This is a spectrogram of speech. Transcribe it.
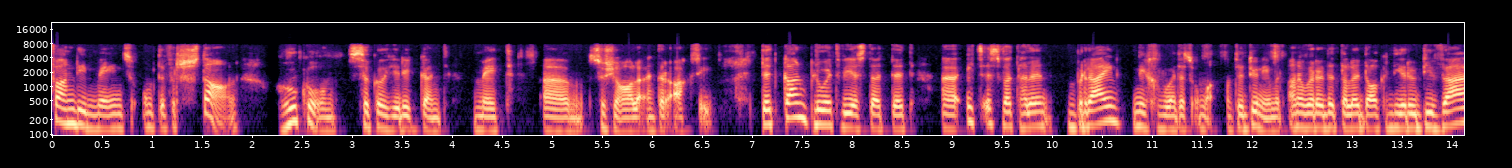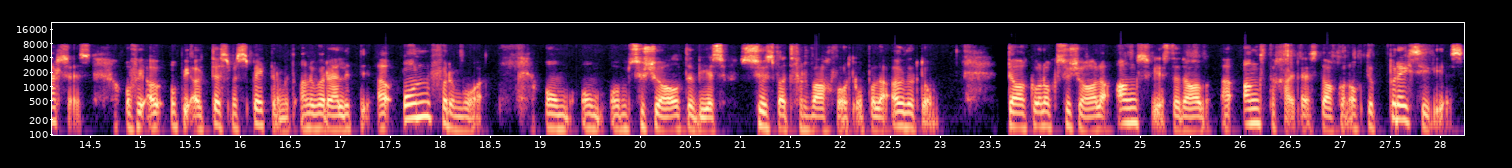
van die mens om te verstaan hoekom sukkel hierdie kind met ehm um, sosiale interaksie. Dit kan bloot wees dat dit uh iets is wat hulle brein nie gewoond is om om te doen nie. Met ander woorde dat hulle dalk neurodivers is of die, op die autisme spektrum. Met ander woorde hulle 'n onvermoë om om om sosiaal te wees soos wat verwag word op hulle ouderdom. Daar kan ook sosiale angs wees dat daar 'n angstigheid is. Daar kan ook depressie wees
